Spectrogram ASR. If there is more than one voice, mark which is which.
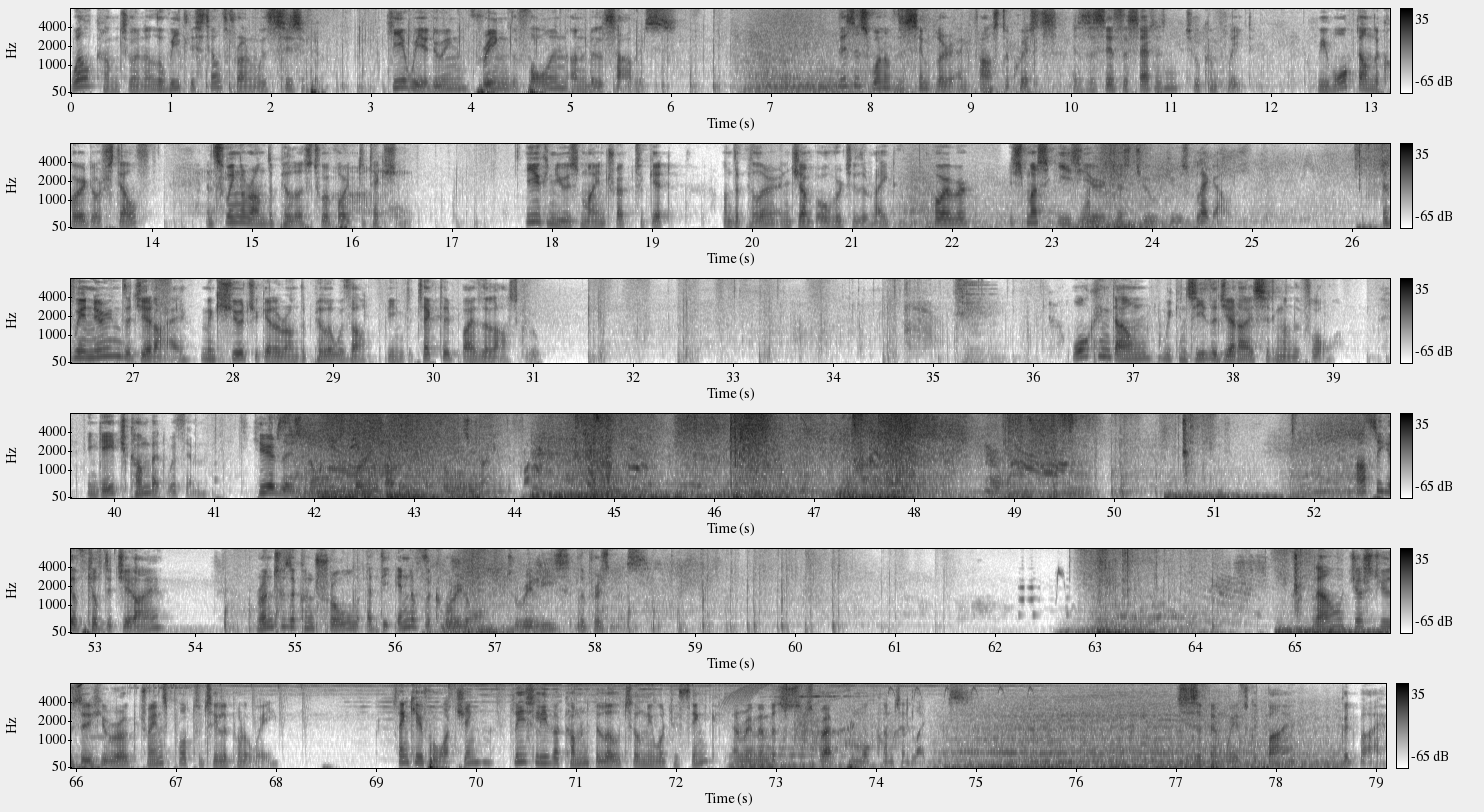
Speaker 1: Welcome to another weekly stealth run with Sisyphim. Here we are doing Freeing the Fallen on Belsavis. This is one of the simpler and faster quests as the Sith Assassin to complete. We walk down the corridor stealth and swing around the pillars to avoid detection. Here you can use Mind Trap to get on the pillar and jump over to the right, however it's much easier just to use Blackout. As we are nearing the Jedi, make sure to get around the pillar without being detected by the last group. Walking down, we can see the Jedi sitting on the floor. Engage combat with them. Here there is no need to worry about any patrols joining the fight. After you have killed the Jedi, Run to the control at the end of the corridor to release the prisoners. Now just use the heroic transport to teleport away. Thank you for watching, please leave a comment below tell me what you think and remember to subscribe for more content like this. This is FM Waves goodbye, goodbye.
